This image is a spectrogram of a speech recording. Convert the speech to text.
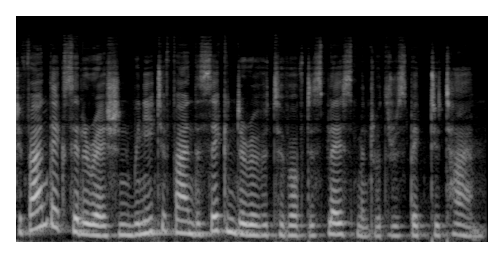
To find the acceleration, we need to find the second derivative of displacement with respect to time.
